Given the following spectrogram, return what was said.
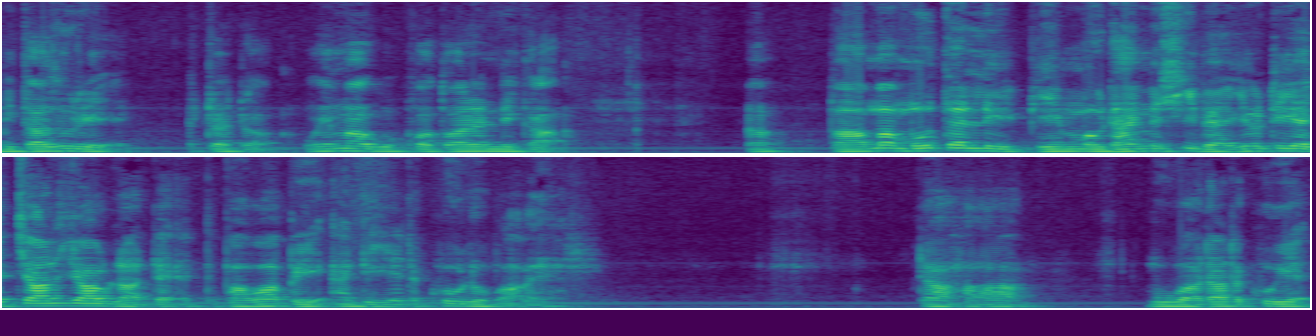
မိသားစုတွေအတွက်တော့ဝင်းမောက်ကိုခေါ်သွားတဲ့နေ့က နော်ဘာမှမိုးသက်လိပြင်းမုန်တိုင်းမရှိပဲရုတ်တရက်ကြားရောက်လာတဲ့တဘာဝဘေးအန်တီရဲ့တစ်ခုလိုပါပဲဒါဟာမူဝါဒတစ်ခုရဲ့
